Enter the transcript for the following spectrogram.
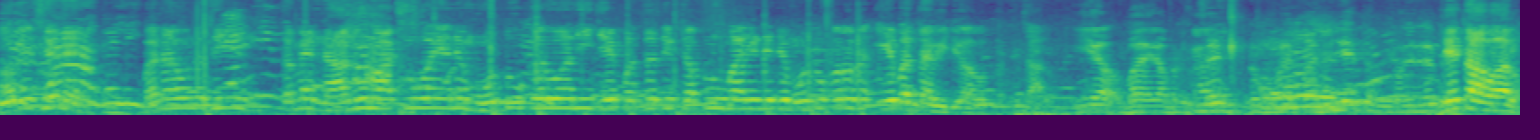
હવે છે ને બનાવું નથી. તમે નાનું માટલું હોય એને મોટું કરવાની જે પદ્ધતિ ટપલું મારીને જે મોટું કરો ને એ બતાવી દો આ વખતે ચાલો લેતા આવો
